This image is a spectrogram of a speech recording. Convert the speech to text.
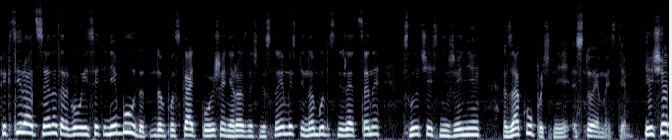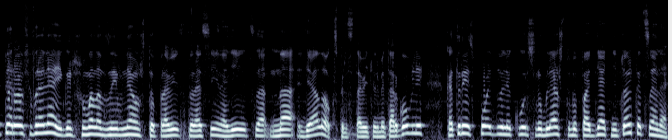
Фиксируя цены, торговые сети не будут допускать повышения розничной стоимости, но будут снижать цены в случае снижения закупочной стоимости. Еще 1 февраля Игорь Шувалов заявлял, что правительство России надеется на диалог с представителями торговли, которые использовали курс рубля, чтобы поднять не только цены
